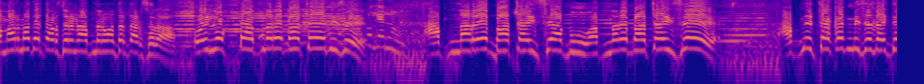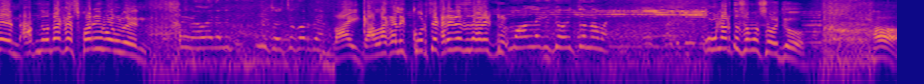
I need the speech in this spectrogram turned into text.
আমার মাথার তার ছেড়ে না আপনার মাথার তার ছেড়া। ওই লোকটা আপনারে বাঁচাই দিছে। আপনারে বাঁচাইছে আপু। আপনারে বাঁচাইছে। আপনি টাকার নিচে যাইতেন আপনি ওনাকে সরি বলবেন। ভাই গালাগালি করছে খালি না একটু হইতো না ভাই। ওনার তো সমস্যা হইতো। হ্যাঁ।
